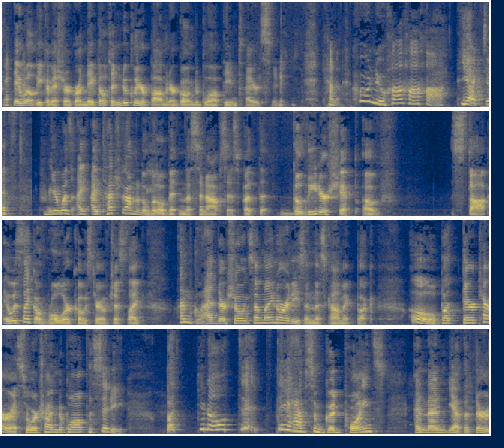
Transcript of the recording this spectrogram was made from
they will be Commissioner Gordon. They built a nuclear bomb and are going to blow up the entire city. Kind of. Who knew? Ha ha ha. Yeah. Just. There was I, I touched on it a little bit in the synopsis, but the the leadership of Stop, it was like a roller coaster of just like, I'm glad they're showing some minorities in this comic book. Oh, but they're terrorists who are trying to blow up the city. But you know, they, they have some good points. And then yeah, that their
